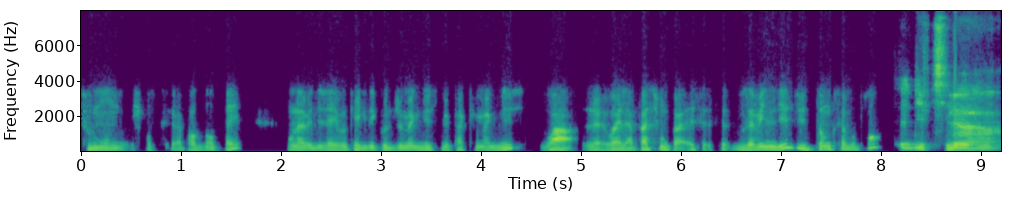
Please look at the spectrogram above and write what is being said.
tout le monde. Je pense que c'est la porte d'entrée. On l'avait déjà évoqué avec des coachs de Magnus, mais pas que Magnus. Waouh, ouais, la passion, quoi. vous avez une idée du temps que ça vous prend? C'est difficile, à,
